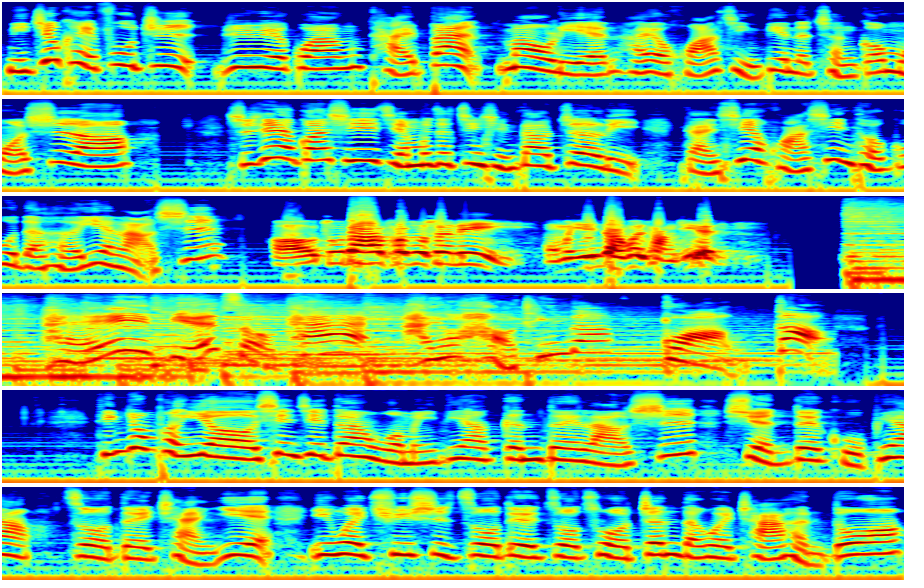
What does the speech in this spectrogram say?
你就可以复制日月光、台办、茂联还有华景店的成功模式哦。时间的关系，节目就进行到这里，感谢华信投顾的何燕老师。好，祝大家操作顺利，我们演讲会场见。嘿，别走开，还有好听的广告。听众朋友，现阶段我们一定要跟对老师，选对股票，做对产业，因为趋势做对做错真的会差很多。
